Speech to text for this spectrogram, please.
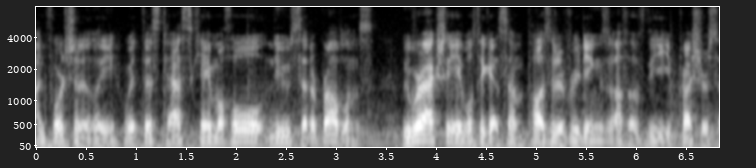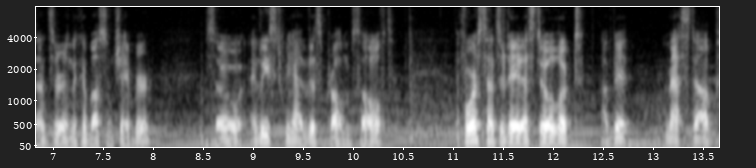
Unfortunately, with this test came a whole new set of problems. We were actually able to get some positive readings off of the pressure sensor in the combustion chamber, so at least we had this problem solved. The force sensor data still looked a bit messed up,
